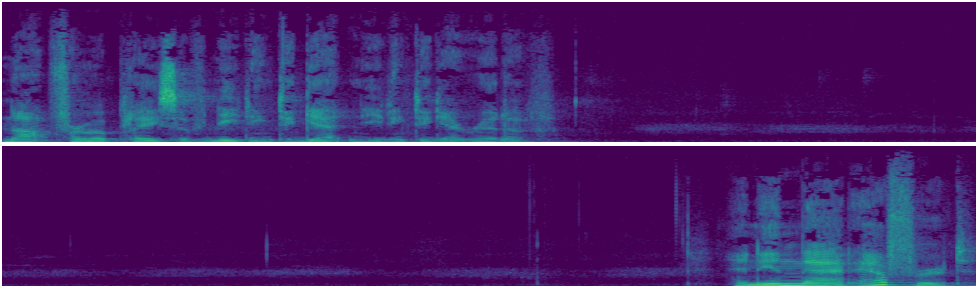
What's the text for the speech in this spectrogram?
not from a place of needing to get, needing to get rid of. And in that effort,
